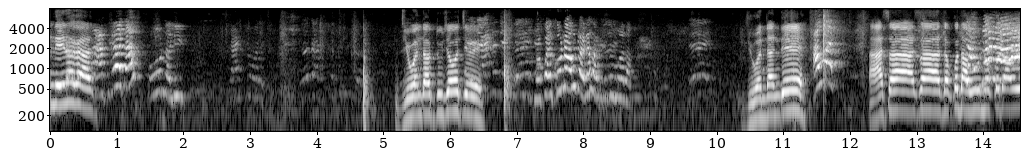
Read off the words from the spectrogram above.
दे ना का हो जीवनदार तुझ्यावरच आहे कोण आउट आले वाटतं तुम्हाला जीवनदान दे. असा असा नको धावू नको धावू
